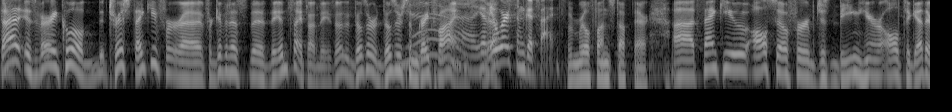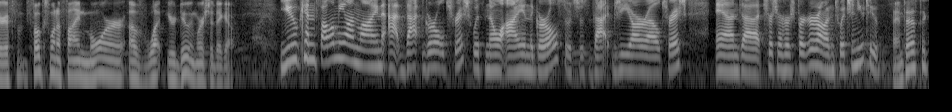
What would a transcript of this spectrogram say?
That is very cool, Trish. Thank you for uh, for giving us the, the insights on these. Those, those are those are some great Yeah, finds. Yeah, there were some good finds. some real fun stuff there. Uh, thank you also for just being here all together. If folks want to find more of what you're doing, where should they go? You can follow me online at that girl Trish with no I in the girl, so it's just that GRL Trish, and uh, Trisha Hershberger on Twitch and YouTube. Fantastic.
